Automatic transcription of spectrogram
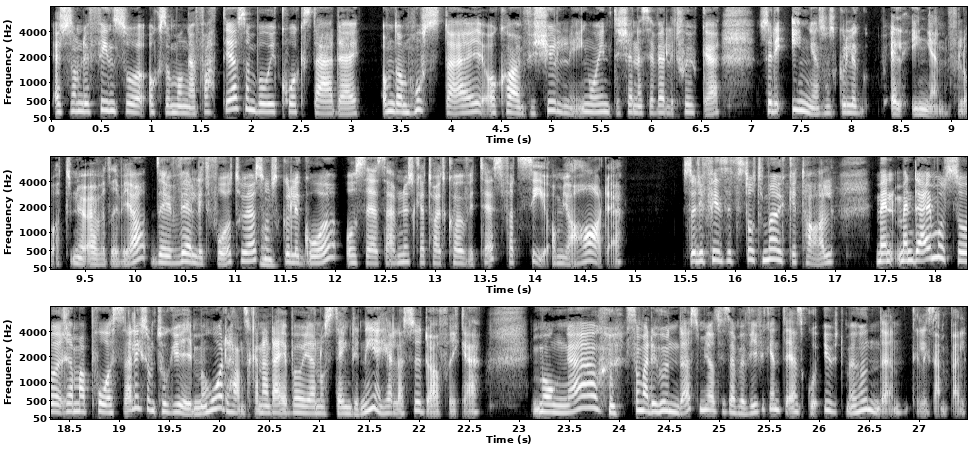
Eftersom det finns så också många fattiga som bor i kåkstäder om de hostar och har en förkylning och inte känner sig väldigt sjuka så är det ingen som skulle, eller ingen, förlåt, nu överdriver jag. Det är väldigt få tror jag som mm. skulle gå och säga så här, nu ska jag ta ett covid-test för att se om jag har det. Så det finns ett stort mörkertal. Men, men däremot så Ramaphosa liksom tog ju i med hårdhandskarna där i början och stängde ner hela Sydafrika. Många som hade hundar, som jag till exempel, vi fick inte ens gå ut med hunden till exempel.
